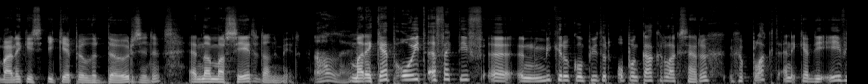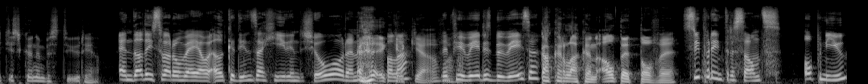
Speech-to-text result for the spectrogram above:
maar ik is, ik heb er deur in. Hè. En dan marcheerde dat niet meer. Allee. Maar ik heb ooit effectief eh, een microcomputer op een kakkerlak zijn rug geplakt. En ik heb die eventjes kunnen besturen, ja. En dat is waarom wij jou elke dinsdag hier in de show horen. Hè? Voilà. Kijk, ja, dat heb je weer eens bewezen. Kakkerlakken, altijd tof, hè. Super interessant. Opnieuw.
